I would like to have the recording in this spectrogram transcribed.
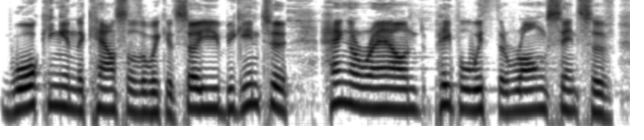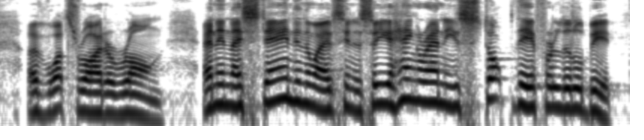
walking in the counsel of the wicked. So you begin to hang around people with the wrong sense of, of what's right or wrong. And then they stand in the way of sinners. So you hang around and you stop there for a little bit.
